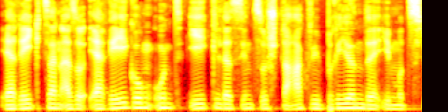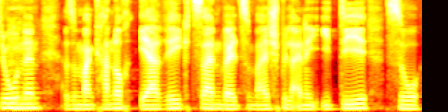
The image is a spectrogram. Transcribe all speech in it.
erregt sein. Also Erregung und Ekel, das sind so stark vibrierende Emotionen. Also man kann auch erregt sein, weil zum Beispiel eine Idee so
